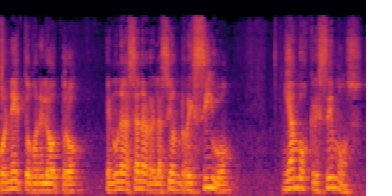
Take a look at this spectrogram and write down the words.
conecto con el otro, en una sana relación recibo y ambos crecemos.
